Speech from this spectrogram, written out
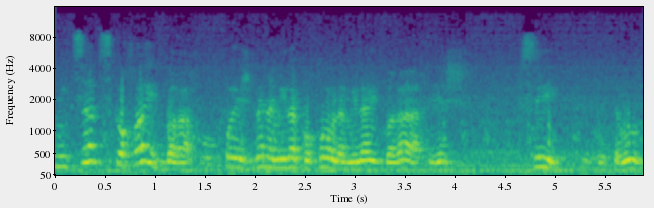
ניצוץ כוחו יתברך הוא. פה יש בין המילה כוחו למילה יתברך, יש פסיק, זה טעות.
